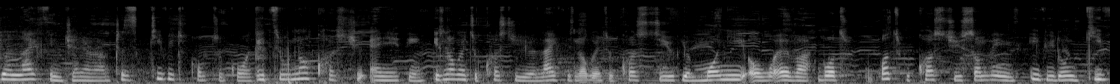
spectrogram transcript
your life in general, just give it all to God. It will not cost you anything. It's not going to cost you your life, it's not going to cost you your money or whatever. But what will cost you something is if you don't give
